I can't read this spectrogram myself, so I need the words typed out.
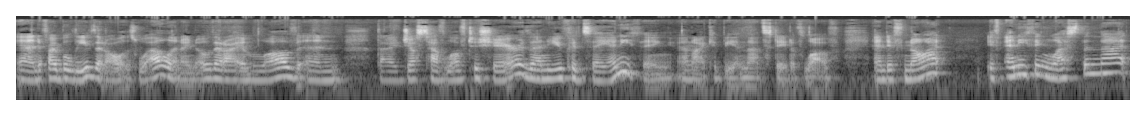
And if I believe that all is well and I know that I am love and that I just have love to share, then you could say anything and I could be in that state of love. And if not, if anything less than that,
